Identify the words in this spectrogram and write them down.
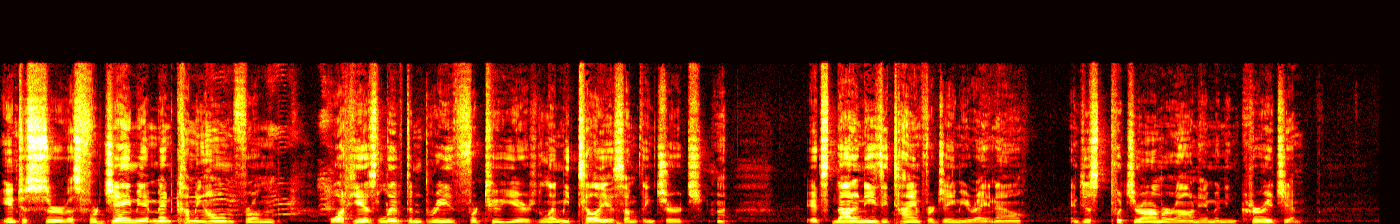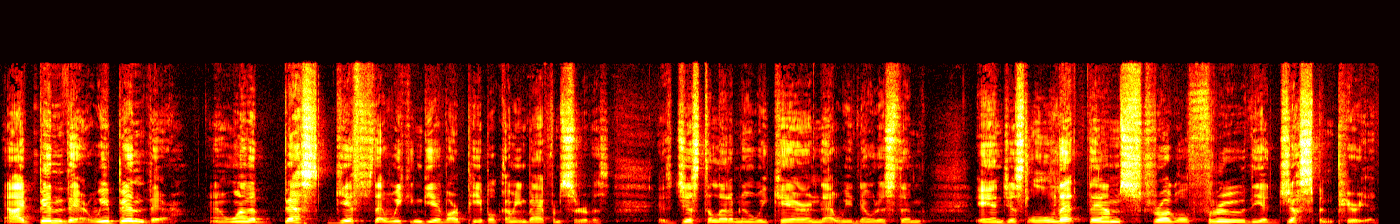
into service. For Jamie, it meant coming home from what he has lived and breathed for two years. And let me tell you something, church. it's not an easy time for Jamie right now. And just put your arm around him and encourage him. I've been there. We've been there. And one of the best gifts that we can give our people coming back from service is just to let them know we care and that we notice them and just let them struggle through the adjustment period.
